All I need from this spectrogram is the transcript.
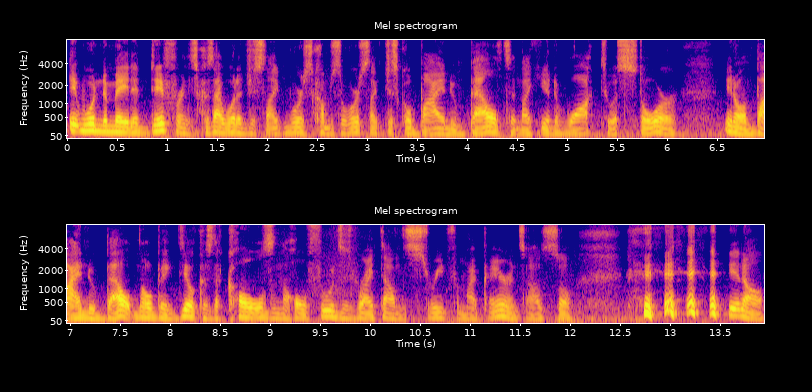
it wouldn't have made a difference because I would have just like worst comes to worst, like just go buy a new belt and like you had to walk to a store, you know, and buy a new belt. No big deal because the Kohl's and the Whole Foods is right down the street from my parents' house. So, you know,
